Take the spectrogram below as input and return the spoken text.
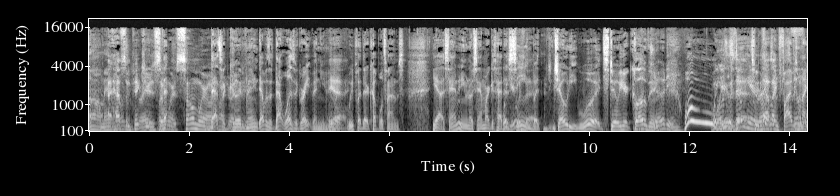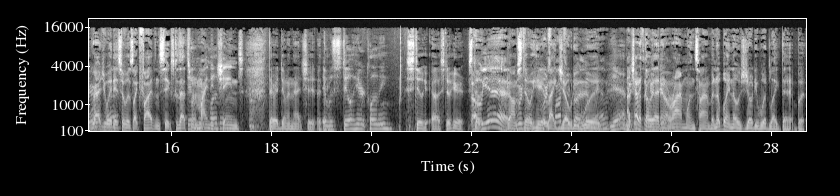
Oh man, I have some a great pictures place. somewhere. somewhere on. That's a good venue. That was a, that was a great venue. Yeah. Like, we played there a couple of times. Yeah, San I didn't even know San Marcos had What a scene, but Jody Wood still here clothing. Jody. Woo! What year was that? here, Two right? 2005 is when I here? graduated, so it was like five and six because that's Still when here Minded? Chains they were doing that shit. I It was still here clothing. still he- uh, still here. Still, Oh, yeah. Yo, I'm We're- still here like Jody by them, Wood. Yeah, I tried to throw good that in a rhyme one time, but nobody knows Jody Wood like that. But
